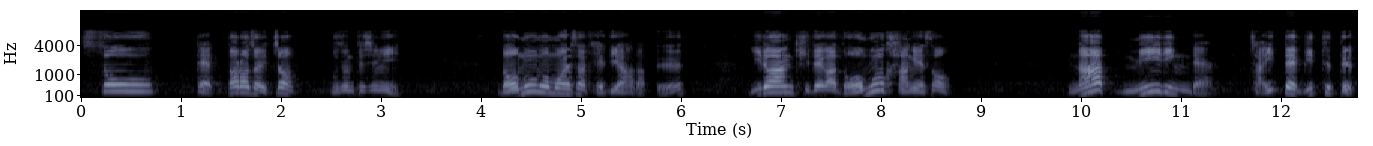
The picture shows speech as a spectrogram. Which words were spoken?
so that 떨어져 있죠? 무슨 뜻이니? 너무 뭐뭐해서 대디하다 뜻. 이러한 기대가 너무 강해서 not meeting them. 자, 이때 meet 뜻.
